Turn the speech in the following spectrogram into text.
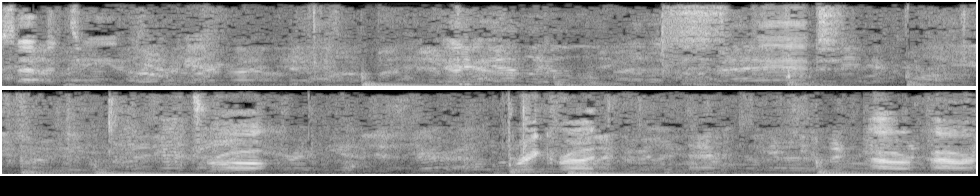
17. Stand. Draw. Break Ride. Power, power.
